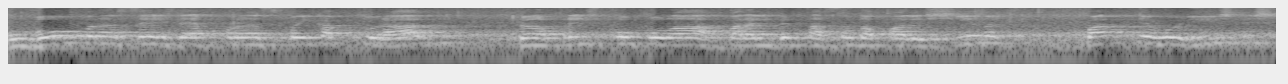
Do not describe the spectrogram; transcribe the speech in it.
Um voo francês da Air France foi capturado pela Frente Popular para a Libertação da Palestina. Quatro terroristas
